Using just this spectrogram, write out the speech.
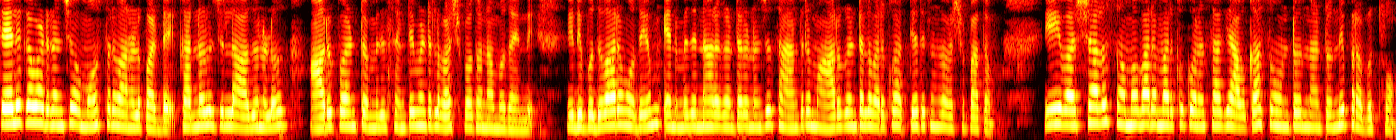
తేలికపాటి నుంచి ఓ మోస్తరు వానలు పడ్డాయి. కర్నూలు జిల్లా ఆదునలో ఆరు పాయింట్ తొమ్మిది సెంటీమీటర్ల వర్షపాతం నమోదైంది. ఇది బుధవారం ఉదయం ఎనిమిదిన్నర గంటల నుంచి సాయంత్రం ఆరు గంటల వరకు అత్యధికంగా వర్షపాతం. ఈ వర్షాలు సోమవారం వరకు కొనసాగే అవకాశం ఉంటుందంటుంది ప్రభుత్వం.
